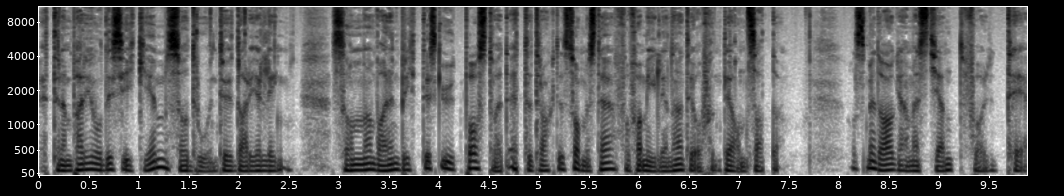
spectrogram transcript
Etter en periode i sykehjem så dro hun til Darjeeling, som var en britisk utpost og et ettertraktet sommersted for familiene til offentlig ansatte, og som i dag er mest kjent for te.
